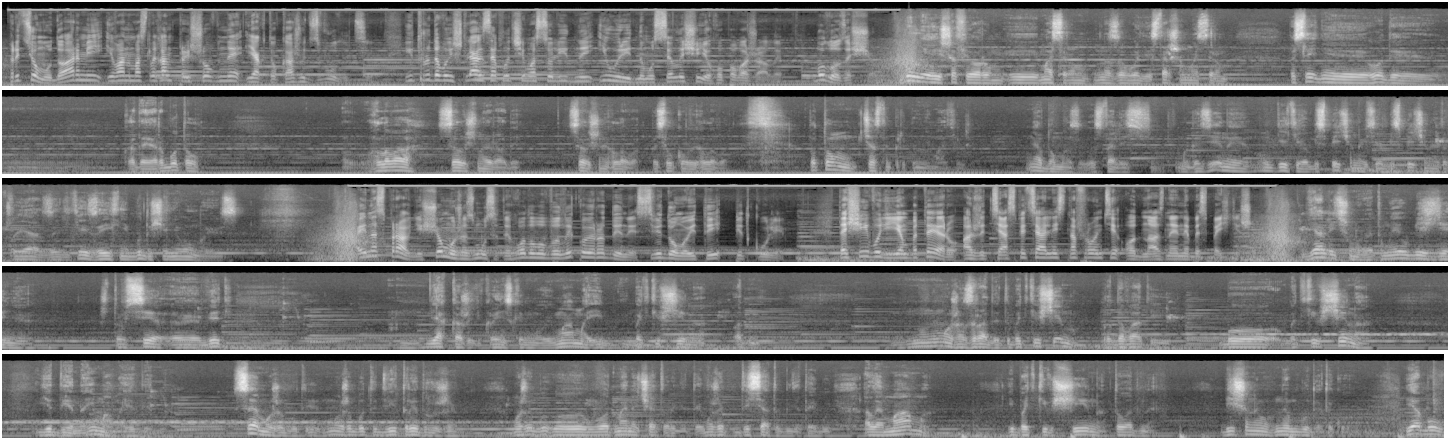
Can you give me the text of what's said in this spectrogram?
При цьому до армії Іван Маслиган прийшов не, як то кажуть, з вулиці. І трудовий шлях за плечима солідний, і у рідному селищі його поважали. Було за що. Был я и шофером, и мастером на заводе, старшим мастером. Последние годы, когда я работал, глава селищной рады, селищный глава, поселковый глава. Потом частный предприниматель. У меня дома остались магазины, ну, дети обеспечены, все обеспечены, так что я за детей, за их будущее не волнуюсь. А й насправді, що може змусити голову великої родини свідомо йти під кулі? Та ще й водієм БТРу, адже ця спеціальність на фронті одна з найнебезпечніших. Я лично, это мое убеждение, что все, э, ведь, м, як кажуть українською мовою, мама і батьківщина одні. Ну не можна зрадити батьківщину, продавати її, бо батьківщина єдина і мама єдина. Все може бути, може бути дві-три дружини. Може е, от мене четверо дітей, може десяток дітей бути. Але мама і батьківщина то одне. Більше не, не буде такого. Я був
